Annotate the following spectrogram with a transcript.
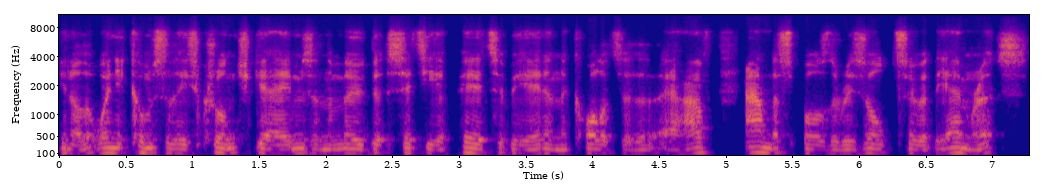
you know that when it comes to these crunch games and the mood that City appear to be in and the quality that they have, and I suppose the result too at the Emirates,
